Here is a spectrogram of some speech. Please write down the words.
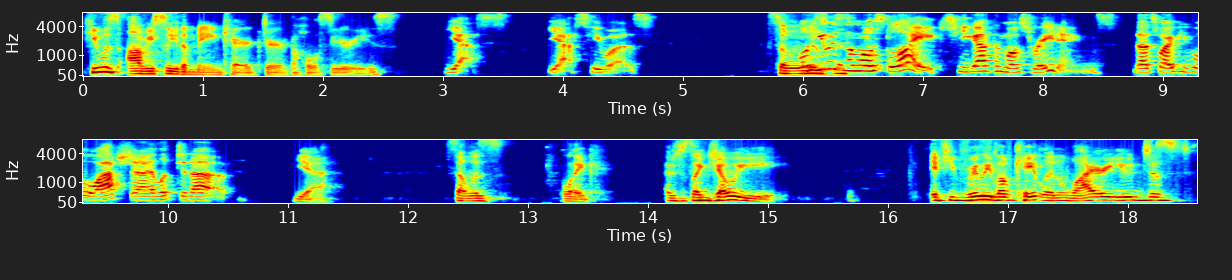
he was obviously the main character of the whole series. Yes. Yes, he was. So Well, was, he was just- the most liked. He got the most ratings. That's why people watched it. I looked it up. yeah. So it was like I was just like, Joey, if you really love Caitlin, why are you just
